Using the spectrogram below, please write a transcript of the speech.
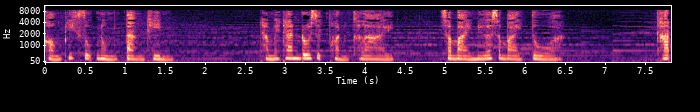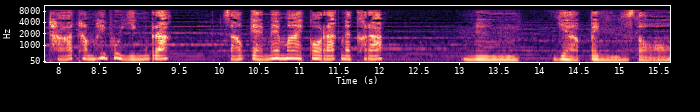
ของภิกษุหนุ่มต่างถิ่น ทำให้ท่านรู้สึกผ่อนคลาย สบายเนื้อสบายตัวคาถาทำให้ผู้หญิงรัก สาวแก่แม่ไม้ก็รักนะครับหนึ่งอย่าเป็นสอง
